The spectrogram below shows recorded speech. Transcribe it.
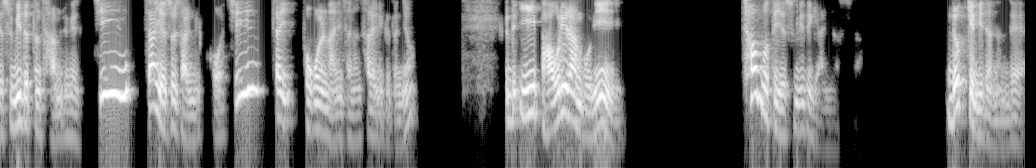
예수 믿었던 사람 중에 진짜 예수 잘 믿고 진짜 복음을 많이 전는 사람이거든요. 근데 이 바울이란 분이 처음부터 예수 믿은 게 아니었어요. 늦게 믿었는데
